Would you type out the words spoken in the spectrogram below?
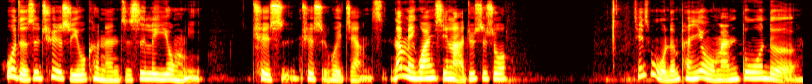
或者是确实有可能只是利用你，确实确实会这样子。那没关系啦，就是说，其实我的朋友蛮多的，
